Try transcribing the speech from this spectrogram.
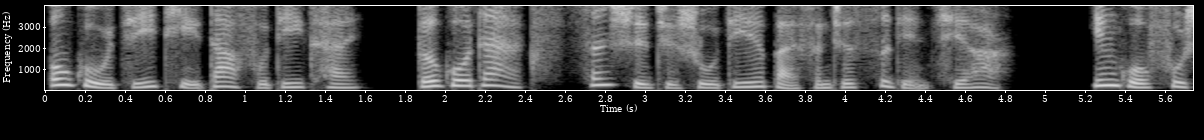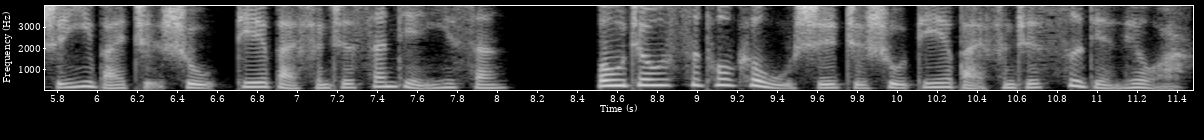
欧股集体大幅低开，德国 DAX 三十指数跌百分之四点七二，英国富时一百指数跌百分之三点一三。欧洲斯托克五十指数跌百分之四点六二，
